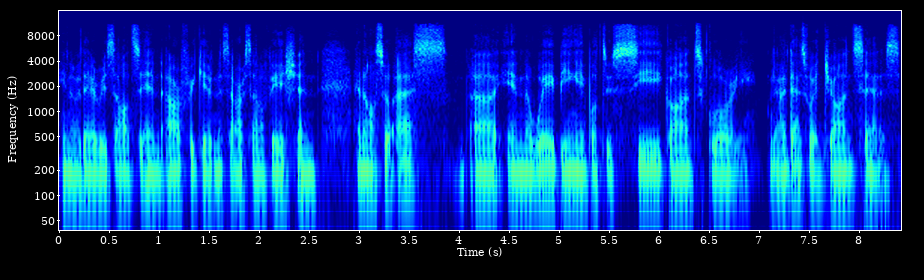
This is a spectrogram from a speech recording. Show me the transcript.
You know, that results in our forgiveness, our salvation, and also us, uh, in a way, being able to see God's glory. Now, that's what John says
